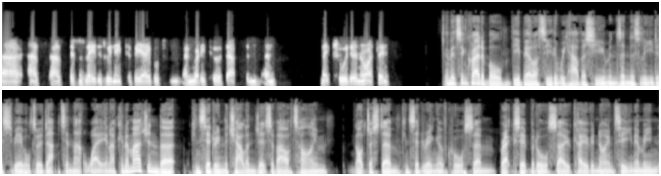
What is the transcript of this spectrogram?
Uh, as, as business leaders, we need to be able to and ready to adapt and, and make sure we're doing the right thing. And it's incredible the ability that we have as humans and as leaders to be able to adapt in that way. And I can imagine that considering the challenges of our time, not just um, considering, of course, um, Brexit, but also COVID 19. I mean,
